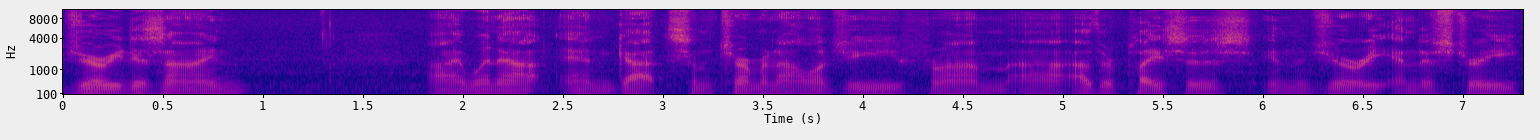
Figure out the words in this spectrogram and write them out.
Jewelry design. I went out and got some terminology from uh, other places in the jewelry industry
